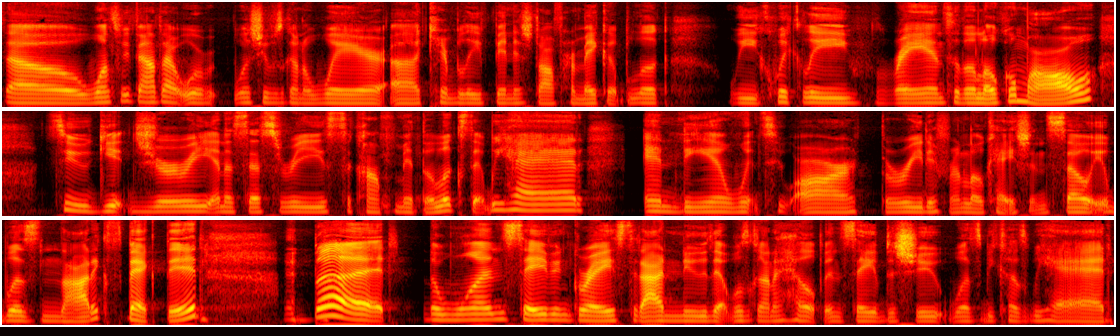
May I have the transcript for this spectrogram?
So once we found out what, what she was gonna wear, uh, Kimberly finished off her makeup look. We quickly ran to the local mall to get jewelry and accessories to complement the looks that we had, and then went to our three different locations. So it was not expected, but the one saving grace that I knew that was gonna help and save the shoot was because we had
